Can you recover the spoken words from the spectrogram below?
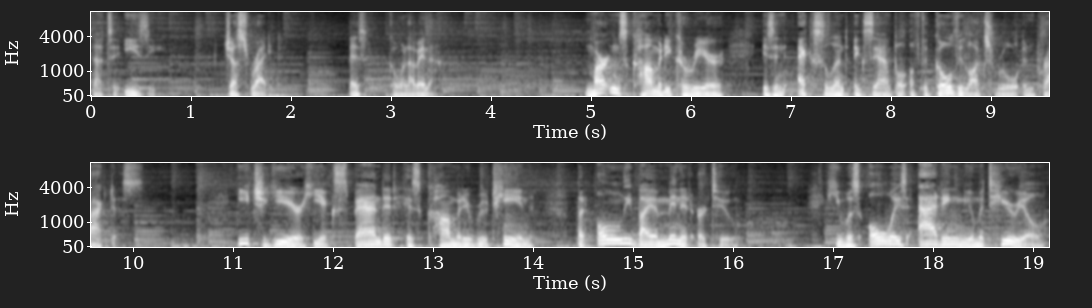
not too easy. Just right. ¿Ves? Como la vena. Martin's comedy career is an excellent example of the Goldilocks rule in practice. Each year, he expanded his comedy routine, but only by a minute or two. He was always adding new material,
